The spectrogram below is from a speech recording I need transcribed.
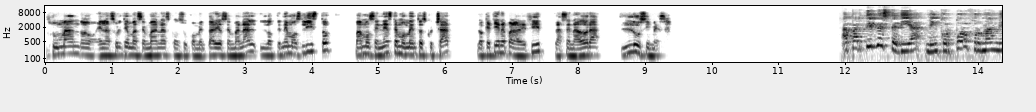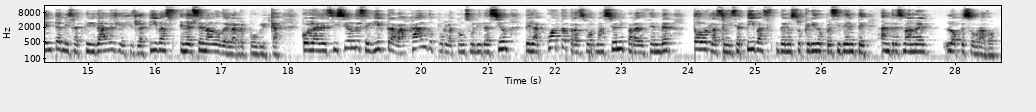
sumando en las últimas semanas con su comentario semanal. Lo tenemos listo. Vamos en este momento a escuchar lo que tiene para decir la senadora Lucy Mesa. A partir de este día me incorporo formalmente a mis actividades legislativas en el Senado de la República, con la decisión de seguir trabajando por la consolidación de la cuarta transformación y para defender todas las iniciativas de nuestro querido presidente Andrés Manuel López Obrador.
